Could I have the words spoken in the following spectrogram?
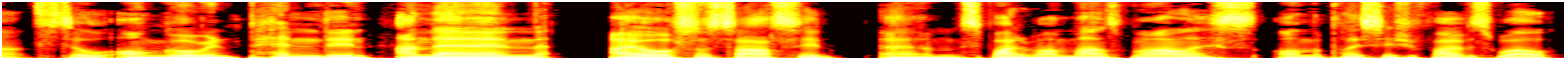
That's still ongoing, pending. And then I also started um, Spider-Man Miles Morales on the PlayStation 5 as well.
